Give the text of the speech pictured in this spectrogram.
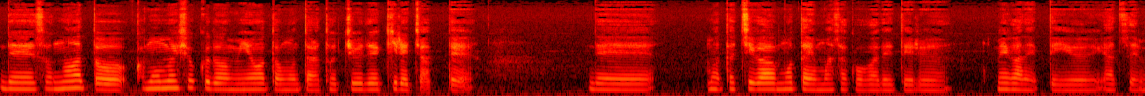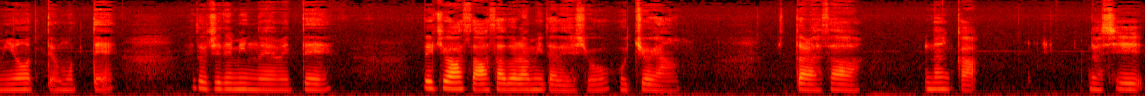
でその後かもめ食堂見ようと思ったら途中で切れちゃってでまた違うもたいまさ子が出てる「メガネ」っていうやつ見ようって思って途中で見んのやめてで今日朝朝ドラ見たでしょ？おちょやん。そしたらさなんか私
